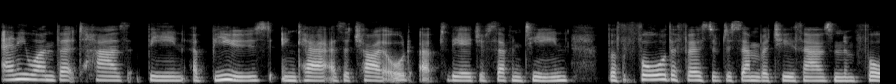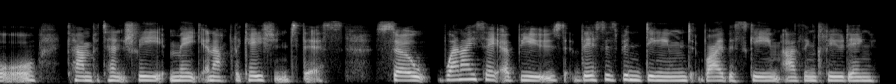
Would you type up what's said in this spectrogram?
anyone that has been abused in care as a child up to the age of 17 before the 1st of December 2004 can potentially make an application to this. So, when I say abused, this has been deemed by the scheme as including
